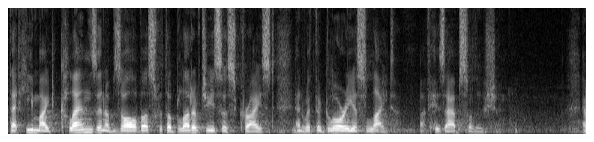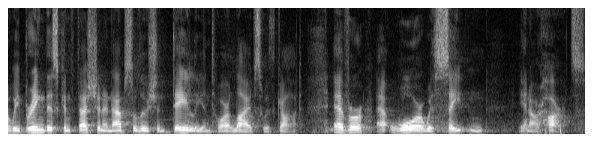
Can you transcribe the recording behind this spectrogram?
that He might cleanse and absolve us with the blood of Jesus Christ and with the glorious light of His absolution. And we bring this confession and absolution daily into our lives with God, ever at war with Satan in our hearts,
